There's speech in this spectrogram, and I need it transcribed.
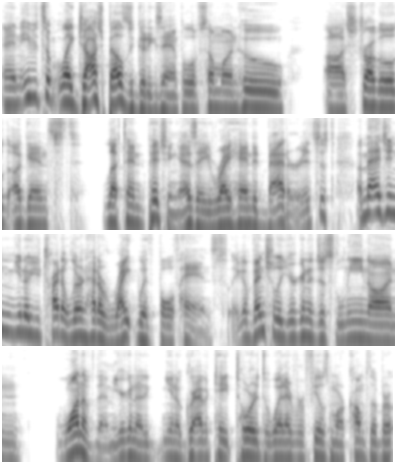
And even some like Josh Bell's a good example of someone who uh, struggled against left-handed pitching as a right-handed batter. It's just imagine you know you try to learn how to write with both hands. Like eventually you're gonna just lean on one of them. You're gonna you know gravitate towards whatever feels more comfortable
